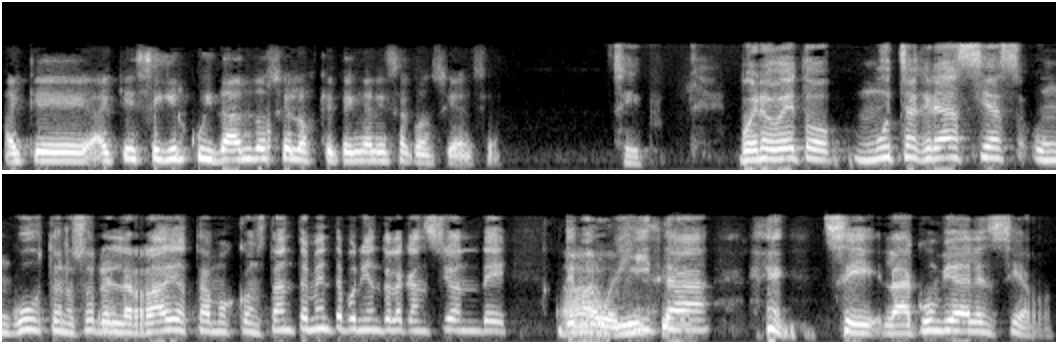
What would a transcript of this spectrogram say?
hay que, hay que seguir cuidándose los que tengan esa conciencia. Sí. Bueno, Beto, muchas gracias, un gusto. Nosotros en la radio estamos constantemente poniendo la canción de, de ah, Marujita, sí, la cumbia del encierro.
